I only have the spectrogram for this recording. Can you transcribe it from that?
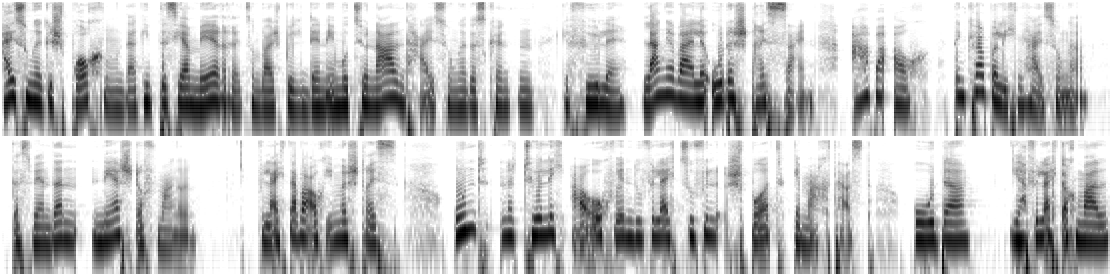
Heißhunger gesprochen. Da gibt es ja mehrere, zum Beispiel den emotionalen Heißhunger. Das könnten Gefühle, Langeweile oder Stress sein, aber auch den körperlichen Heißhunger. Das wären dann Nährstoffmangel, vielleicht aber auch immer Stress. Und natürlich auch, wenn du vielleicht zu viel Sport gemacht hast oder ja, vielleicht auch mal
